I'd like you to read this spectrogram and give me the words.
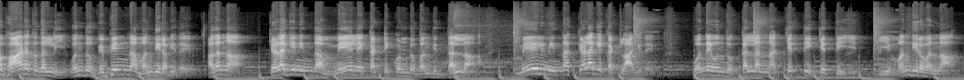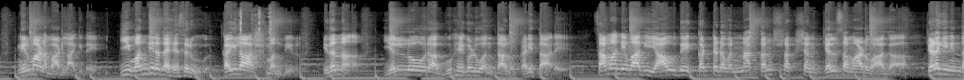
ಭಾರತದಲ್ಲಿ ಒಂದು ವಿಭಿನ್ನ ಮಂದಿರವಿದೆ. ಅದನ್ನ ಕೆಳಗಿನಿಂದ ಮೇಲೆ ಕಟ್ಟಿಕೊಂಡು ಬಂದಿದ್ದಲ್ಲ, ಮೇಲಿನಿಂದ ಕೆಳಗೆ ಕಟ್ಟಲಾಗಿದೆ ಒಂದೇ ಒಂದು ಕಲ್ಲನ್ನ ಕೆತ್ತಿ ಕೆತ್ತಿ ಈ ಮಂದಿರವನ್ನ ನಿರ್ಮಾಣ ಮಾಡಲಾಗಿದೆ. ಈ ಮಂದಿರದ ಹೆಸರು ಕೈಲಾಶ್ ಮಂದಿರ್. ಇದನ್ನ ಎಲ್ಲೋರ ಗುಹೆಗಳು ಅಂತಾನು ಕರೀತಾರೆ. ಸಾಮಾನ್ಯವಾಗಿ ಯಾವುದೇ ಕಟ್ಟಡವನ್ನ ಕನ್ಸ್ಟ್ರಕ್ಷನ್ ಕೆಲಸ ಮಾಡುವಾಗ ಕೆಳಗಿನಿಂದ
